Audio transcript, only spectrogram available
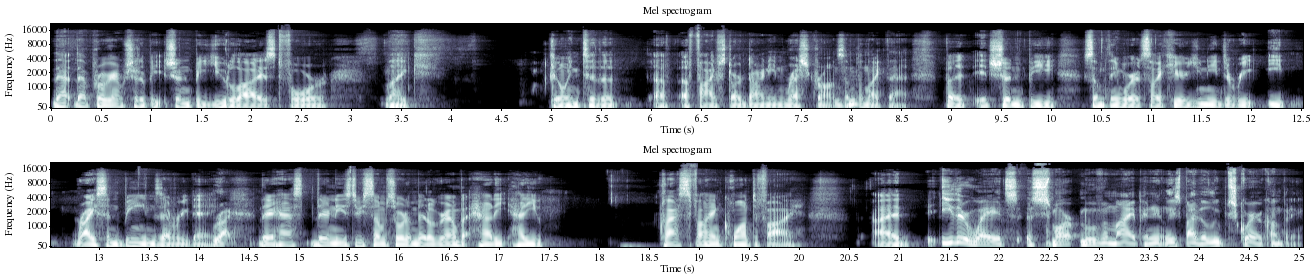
that that program should be shouldn't be utilized for like going to the a, a five star dining restaurant mm-hmm. something like that but it shouldn't be something where it's like here you need to re- eat rice and beans every day Right. there has there needs to be some sort of middle ground but how do you, how do you classify and quantify I Either way, it's a smart move, in my opinion, at least by the Looped Square company.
